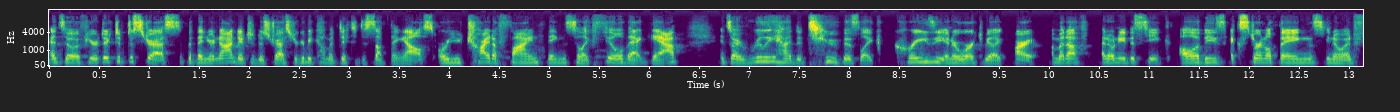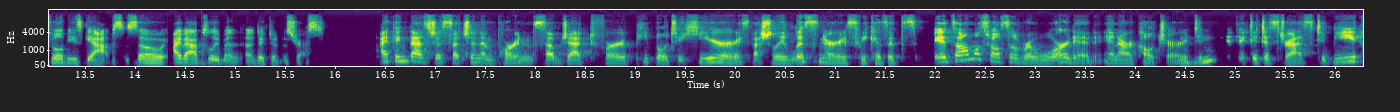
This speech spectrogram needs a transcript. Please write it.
And so if you're addicted to stress but then you're not addicted to stress you're going to become addicted to something else or you try to find things to like fill that gap. And so i really had to do this like crazy inner work to be like all right i'm enough. I don't need to seek all of these external things you know and fill these gaps. So i've absolutely been addicted to stress I think that's just such an important subject for people to hear, especially listeners, because it's it's almost also rewarded in our culture mm-hmm. to be addicted to stress, to be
